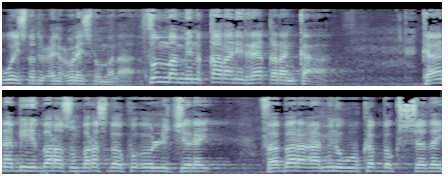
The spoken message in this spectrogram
weys baad u celin culaysba ma laha min qaranin reer qaranka ah. Kaana bihi baras baa ku ooli jiray. Fabara'a minhu wuu ka bogsaday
